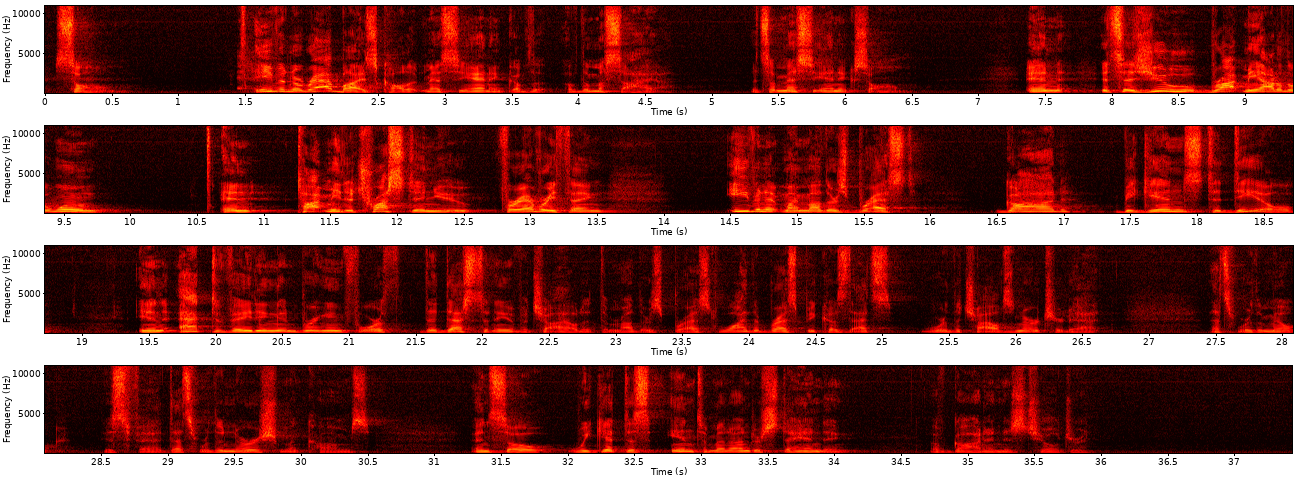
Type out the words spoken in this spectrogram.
psalm. Even the rabbis call it messianic of the, of the Messiah. It's a messianic psalm. And it says, You who brought me out of the womb, and taught me to trust in you for everything, even at my mother's breast, God begins to deal in activating and bringing forth the destiny of a child at the mother's breast. Why the breast? Because that's where the child's nurtured at. That's where the milk is fed. That's where the nourishment comes. And so we get this intimate understanding of God and His children,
